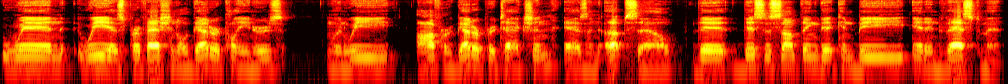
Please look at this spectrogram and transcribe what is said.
when we as professional gutter cleaners, when we offer gutter protection as an upsell, that this is something that can be an investment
